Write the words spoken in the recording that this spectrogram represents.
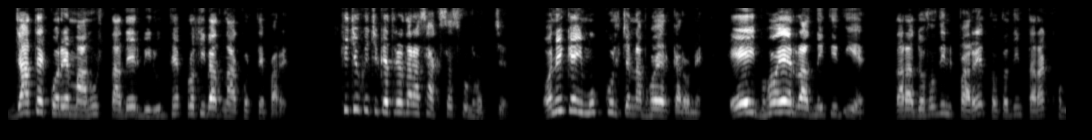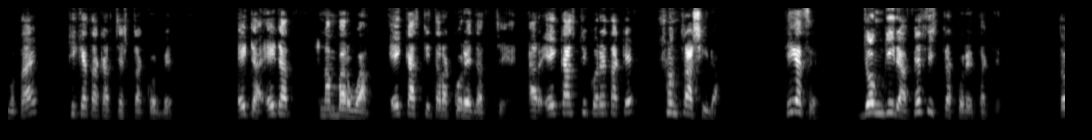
যাতে করে মানুষ তাদের বিরুদ্ধে প্রতিবাদ না করতে পারে। কিছু কিছু ক্ষেত্রে তারা সাকসেসফুল হচ্ছে। অনেকেই মুখ খুলছে না ভয়ের কারণে। এই ভয়ের রাজনীতি দিয়ে তারা যতদিন পারে ততদিন তারা ক্ষমতায় টিকে থাকার চেষ্টা করবে। এইটা এইটা নাম্বার ওয়ান এই কাজটি তারা করে যাচ্ছে। আর এই কাজটি করে থাকে সন্ত্রাসীরা। ঠিক আছে? জঙ্গিরা ফেসিস্টরা করে থাকে। তো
